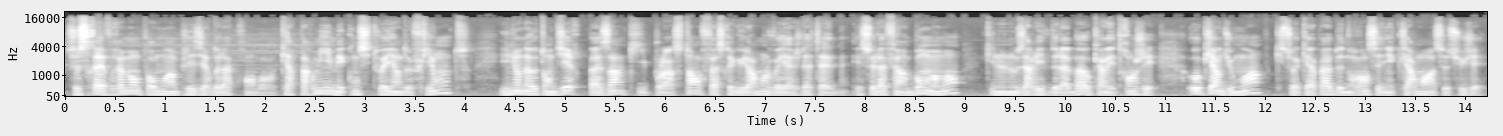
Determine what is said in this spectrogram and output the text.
Ce serait vraiment pour moi un plaisir de l'apprendre, car parmi mes concitoyens de Flyonte, il n'y en a autant dire pas un qui, pour l'instant, fasse régulièrement le voyage d'Athènes, et cela fait un bon moment qu'il ne nous arrive de là-bas aucun étranger, aucun du moins qui soit capable de nous renseigner clairement à ce sujet,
